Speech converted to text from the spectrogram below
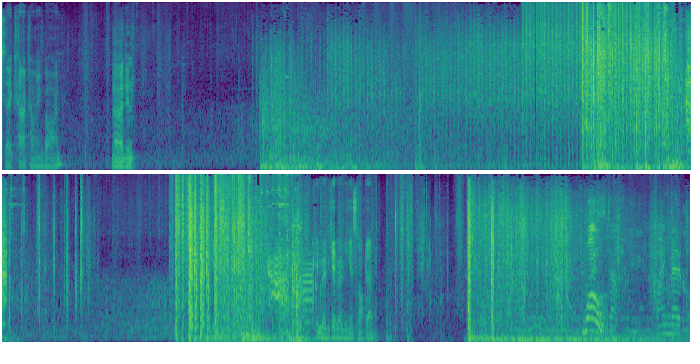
See that car coming in behind? No, I didn't. Yes. Keep moving, keep moving, you get sniped at. Whoa! Stuff. Find medical.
